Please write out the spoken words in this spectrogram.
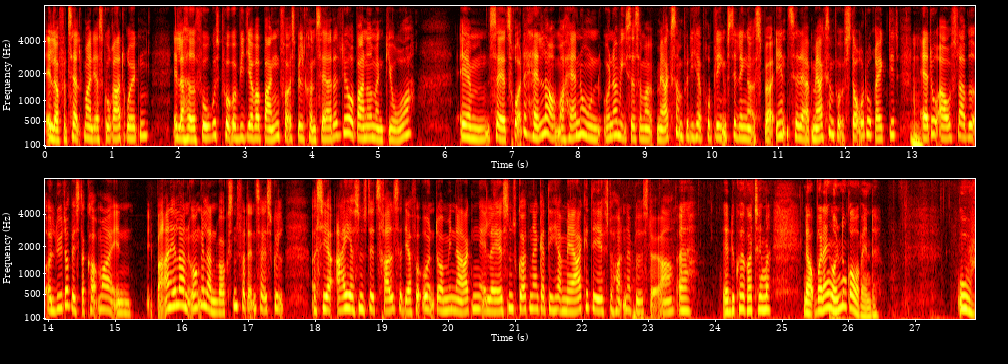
eller fortalte mig, at jeg skulle ret ryggen, eller havde fokus på, hvorvidt jeg var bange for at spille koncerter. Det var bare noget, man gjorde. Øhm, så jeg tror, det handler om at have nogle undervisere, som er opmærksom på de her problemstillinger og spørge ind til det, er opmærksom på, står du rigtigt? Mm. Er du afslappet? Og lytter, hvis der kommer en, et barn eller en ung eller en voksen for den sags skyld, og siger, ej, jeg synes, det er træls, at jeg får ondt om i nakken, eller jeg synes godt nok, at det her mærke, det efterhånden er blevet større. Ja, ja det kunne jeg godt tænke mig. Nå, hvordan undgår man det? Uh,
